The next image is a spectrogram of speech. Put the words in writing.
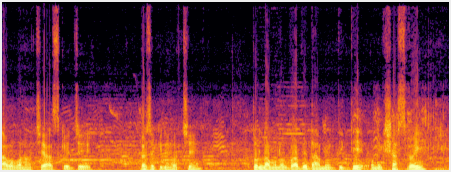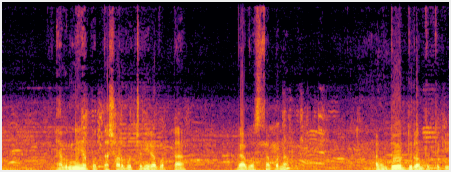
লাভবান হচ্ছে। আজকের যে বেচাকিনি হচ্ছে তুলনামূলকভাবে দামের দিক দিয়ে অনেক সাশ্রয়ী এবং নিরাপত্তা, সর্বোচ্চ নিরাপত্তা ব্যবস্থাপনা এবং দূর দূরান্ত থেকে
